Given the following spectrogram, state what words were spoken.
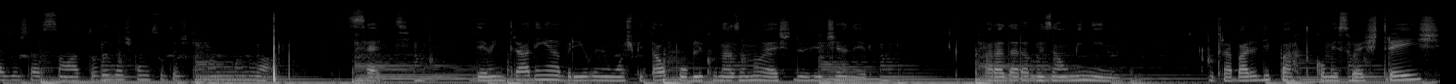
a gestação a todas as consultas que manda o manual. 7. Deu entrada em abril em um hospital público na zona oeste do Rio de Janeiro para dar à luz a um menino. O trabalho de parto começou às 3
